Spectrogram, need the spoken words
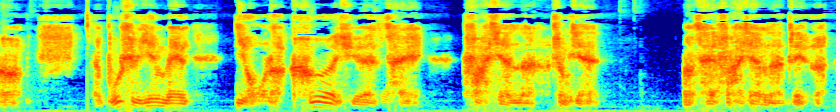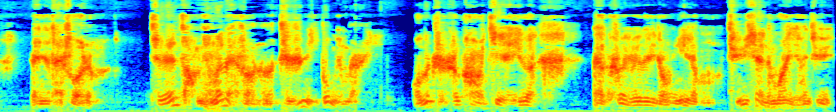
啊，不是因为有了科学才发现了圣贤啊，才发现了这个人家在说什么，其实人早明白在说什么，只是你不明白而已。我们只是靠借一个。呃，科学的一种一种局限的模型去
